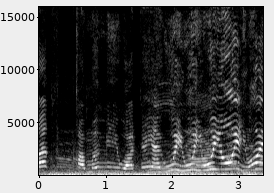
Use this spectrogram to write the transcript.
บ้านเขาไม่มีวัดได้ไงอุ้ยอุ้ยอุ้ยอุ้ยอุ้ย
